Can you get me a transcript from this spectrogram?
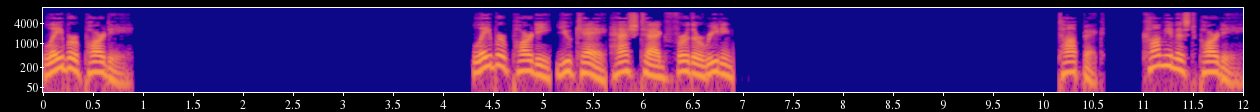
Labour Party Labour Party UK hashtag further reading. Topic. Communist Party.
